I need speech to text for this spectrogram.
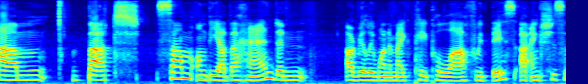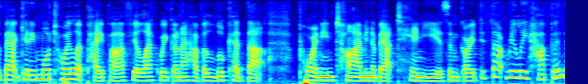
Um, but some, on the other hand, and I really want to make people laugh with this, are anxious about getting more toilet paper. I feel like we're going to have a look at that point in time in about 10 years and go, did that really happen?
